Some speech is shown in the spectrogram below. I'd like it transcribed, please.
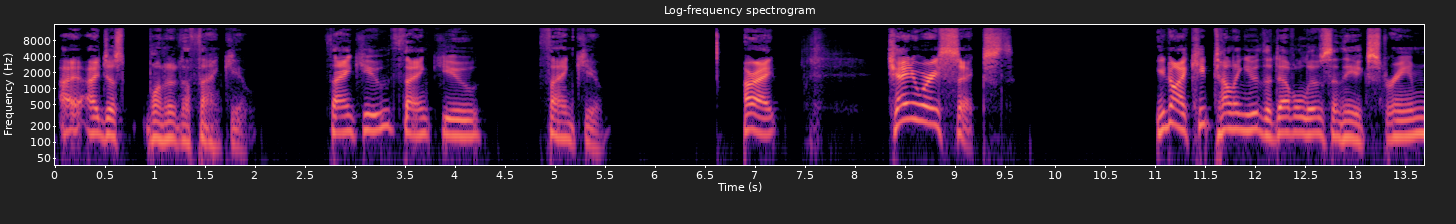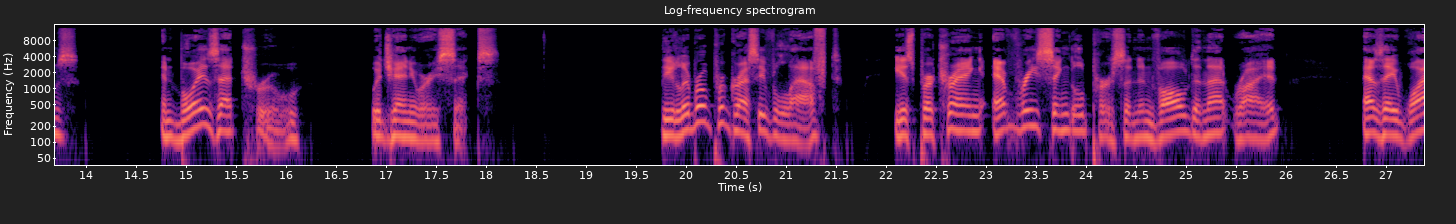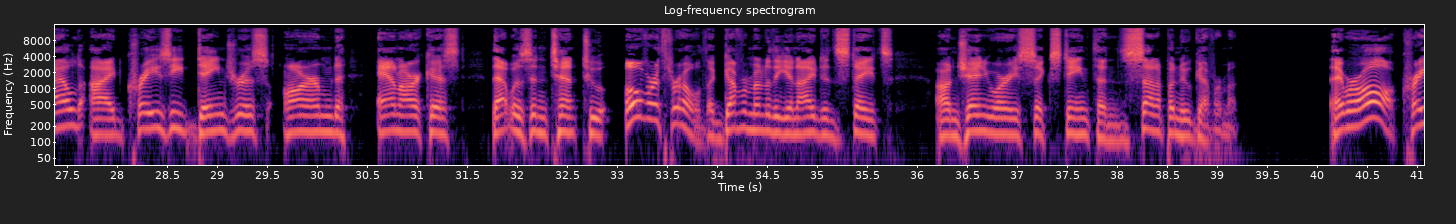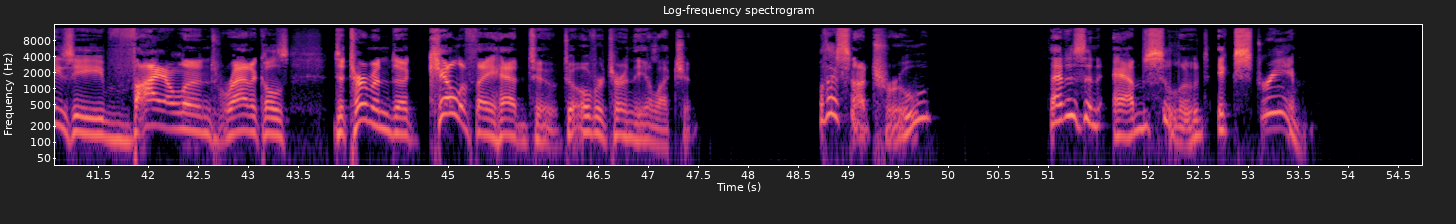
I, I just wanted to thank you. Thank you, thank you, thank you. All right. January 6th. You know, I keep telling you the devil lives in the extremes. And boy, is that true with January 6th. The liberal progressive left is portraying every single person involved in that riot as a wild eyed, crazy, dangerous, armed anarchist that was intent to overthrow the government of the United States on January 16th and set up a new government. They were all crazy, violent radicals determined to kill if they had to to overturn the election. Well, that's not true. That is an absolute extreme.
